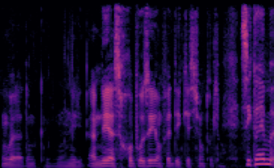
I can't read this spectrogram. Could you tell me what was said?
Donc voilà, donc on est amené à se reposer en fait des questions tout le temps. C'est quand même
